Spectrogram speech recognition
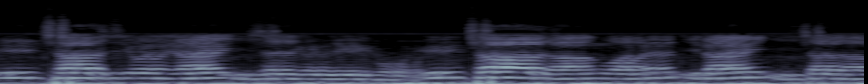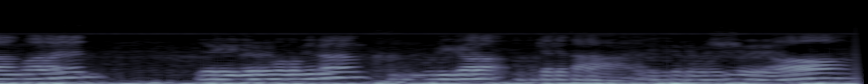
1차 지원 이 라인, 2차 지원 여기고 1차 장관은 이 라인, 2차 장관은 여기를 보면은 큰 무리가 없겠다 이렇게 보시고요.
